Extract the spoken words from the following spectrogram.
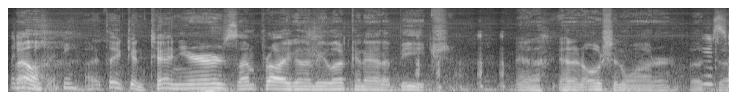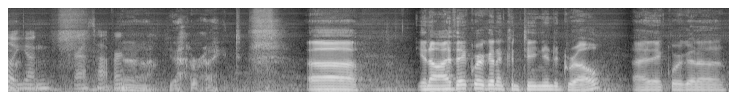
what do you Well, think it would be? I think in 10 years, I'm probably going to be looking at a beach and, and an ocean water. But, You're still uh, young, grasshopper. Yeah, yeah, right. Uh, you know, I think we're going to continue to grow. I think we're going to,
